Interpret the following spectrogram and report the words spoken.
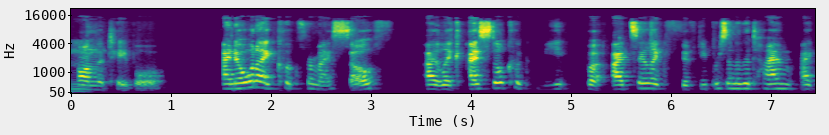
Mm. on the table. I know when I cook for myself, I like I still cook meat, but I'd say like 50% of the time I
